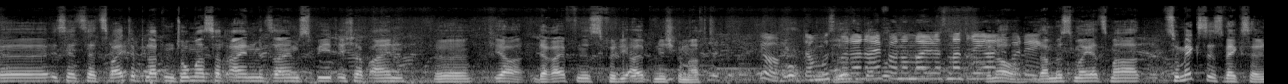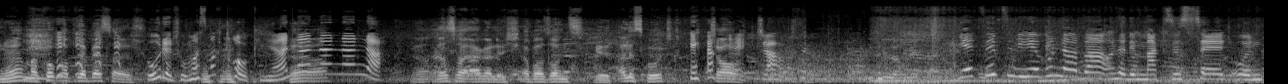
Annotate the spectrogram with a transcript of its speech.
äh, ist jetzt der zweite Platten. Thomas hat einen mit seinem Speed, ich habe einen. Äh, ja, der Reifen ist für die Alp nicht gemacht. Ja, da muss man dann einfach nochmal das Material Genau, überdenken. da müssen wir jetzt mal zu Maxis wechseln, ne? Mal gucken, ob der besser ist. Oh, der Thomas macht Druck. Ja, na, Ja. na, na, na. Ja, das war ärgerlich, aber sonst geht. Alles gut. Ciao. Okay, ciao. Jetzt sitzen wir hier wunderbar unter dem Maxis-Zelt und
